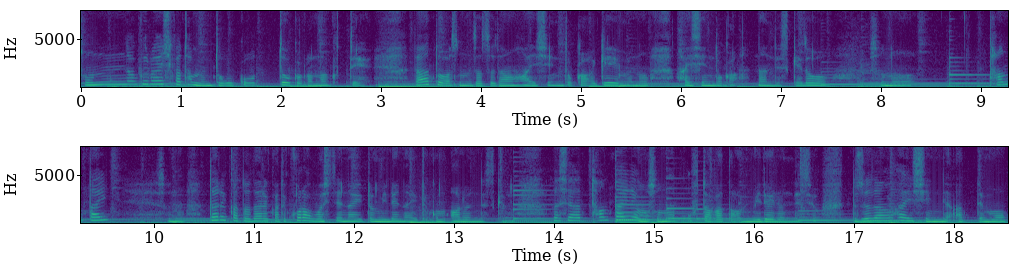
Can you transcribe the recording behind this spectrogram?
そんなぐらいしか多分投稿動画がなくて。であとはその雑談配信とかゲームの配信とかなんですけどその単体その誰かと誰かでコラボしてないと見れないとかもあるんですけど私は単体でもそのお二方は見れるんですよ。雑談配信であっても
